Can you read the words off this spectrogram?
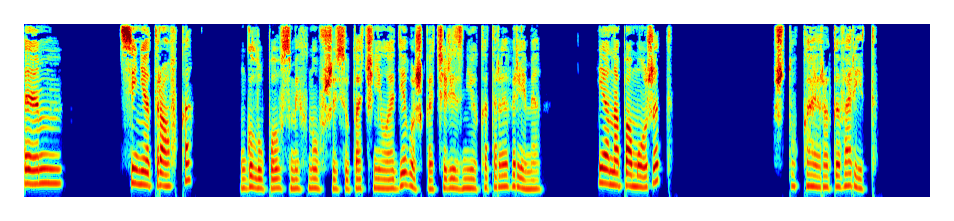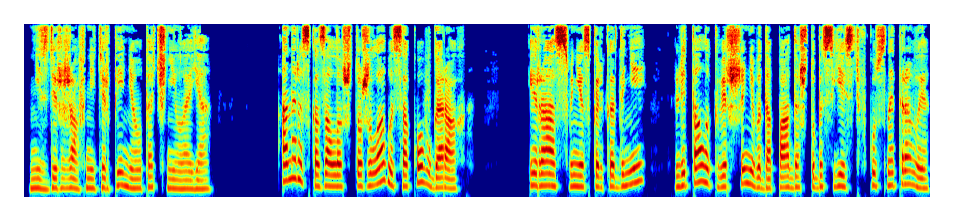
«Эм, синяя травка?» Глупо усмехнувшись, уточнила девушка через некоторое время. «И она поможет?» «Что Кайра говорит?» Не сдержав нетерпения, уточнила я. Она рассказала, что жила высоко в горах и раз в несколько дней летала к вершине водопада, чтобы съесть вкусной травы.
